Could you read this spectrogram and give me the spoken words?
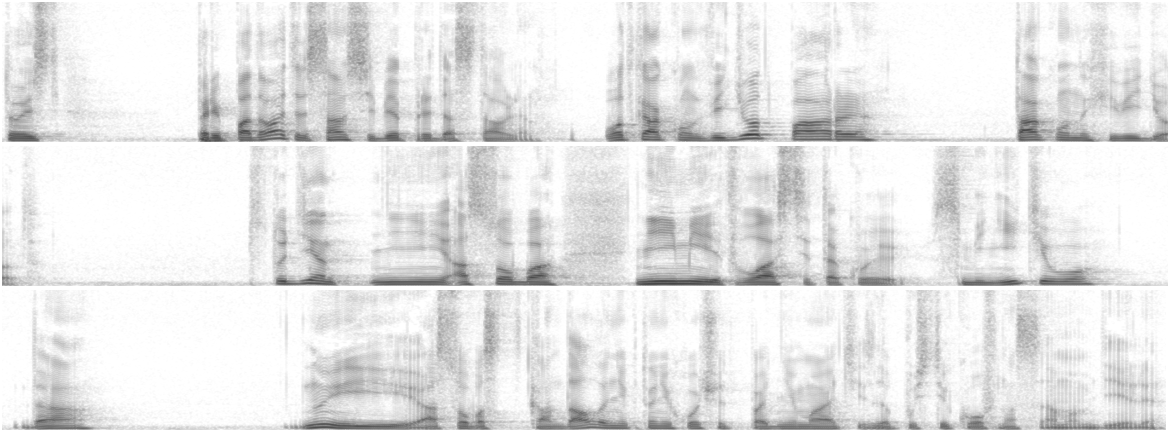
То есть преподаватель сам себе предоставлен. Вот как он ведет пары, так он их и ведет. Студент не особо не имеет власти такой сменить его, да. Ну и особо скандала никто не хочет поднимать из-за пустяков на самом деле.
